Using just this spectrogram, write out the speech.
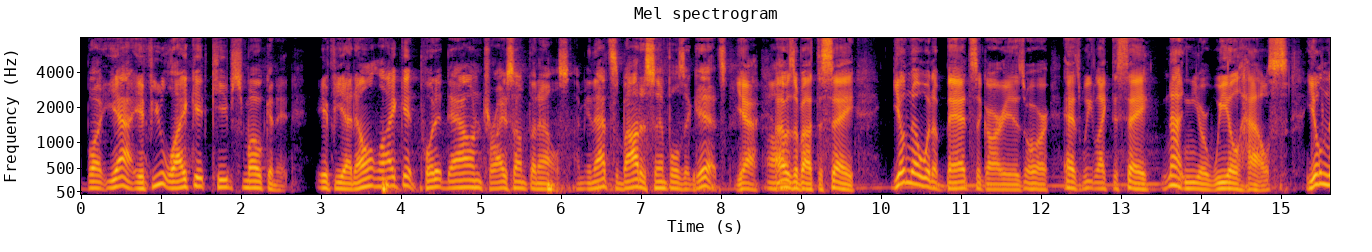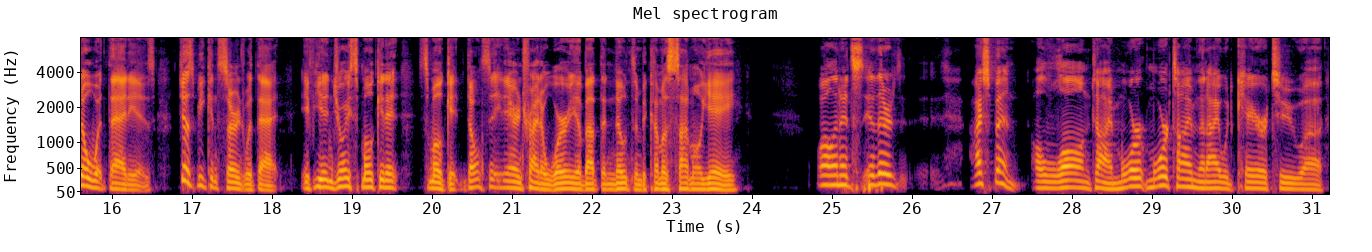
but yeah, if you like it, keep smoking it. If you don't like it, put it down, try something else. I mean, that's about as simple as it gets. Yeah, I was about to say, you'll know what a bad cigar is, or as we like to say, not in your wheelhouse. You'll know what that is. Just be concerned with that. If you enjoy smoking it, smoke it. Don't sit there and try to worry about the notes and become a sommelier. Well, and it's there's I spent a long time, more more time than I would care to uh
